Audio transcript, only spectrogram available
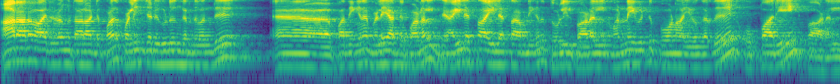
ஆறாரோ ஆயிரம் தாலாட்டு பாடல் பழிஞ்சடுகுடுங்கிறது வந்து பார்த்தீங்கன்னா விளையாட்டு பாடல் ஜ- ஐலசா ஐலசா அப்படிங்கிறது தொழில் பாடல் மண்ணை விட்டு போனாயோங்கிறது ஒப்பாரி பாடல்.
